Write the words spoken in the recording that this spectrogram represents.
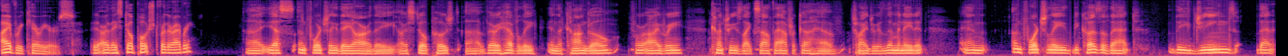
ivory carriers. Are they still poached for their ivory? Uh, yes, unfortunately, they are. They are still poached uh, very heavily in the Congo for ivory. Countries like South Africa have tried to eliminate it. And unfortunately, because of that, the genes that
